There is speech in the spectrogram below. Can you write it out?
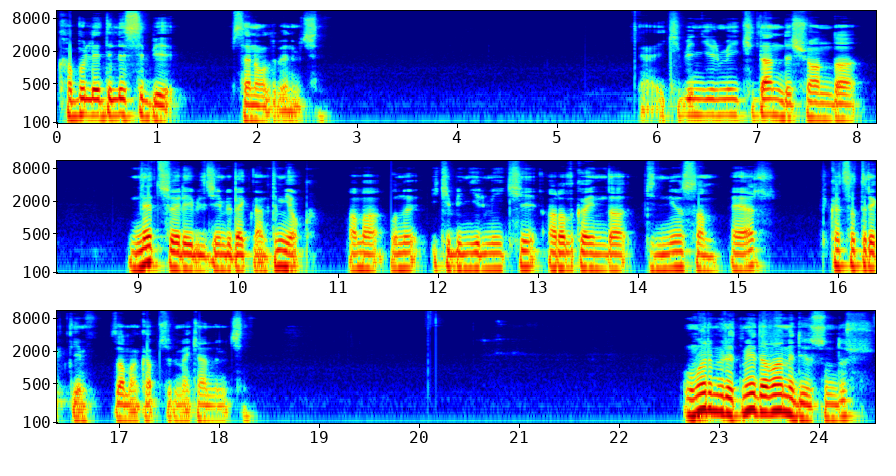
kabul edilesi bir sene oldu benim için. Yani 2022'den de şu anda net söyleyebileceğim bir beklentim yok. Ama bunu 2022 Aralık ayında dinliyorsam eğer birkaç satır ekleyeyim zaman kapsülüme kendim için. Umarım üretmeye devam ediyorsundur.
